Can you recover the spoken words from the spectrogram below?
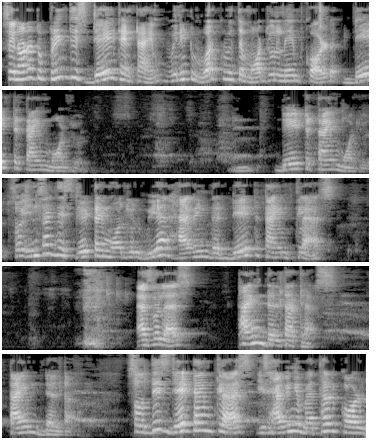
So in order to print this date and time, we need to work with a module name called date time module. Hmm. Date time module. So inside this date time module, we are having the date time class as well as time delta class. Time delta. So this date time class is having a method called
